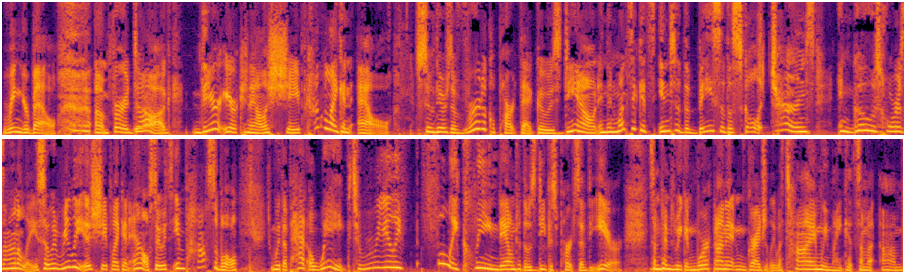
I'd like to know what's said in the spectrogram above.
ring your bell. Um, for a dog, their ear canal is shaped kind of like an L. So there's a vertical part that goes down, and then once it gets into the base of the skull, it turns and goes horizontally. So it really is shaped like an L. So it's impossible with a pet awake to really fully clean down to those deepest parts of the ear. Sometimes we can work on it and gradually with time we might get some um,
